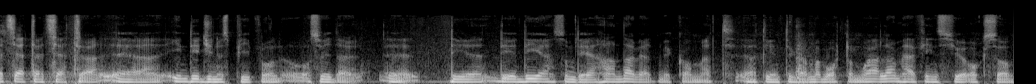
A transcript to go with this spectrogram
etc, etc. Eh, indigenous people och så vidare. Eh, det, det, är det som det handlar väldigt mycket om, att, att inte glömma bort dem. Och alla de här finns ju också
